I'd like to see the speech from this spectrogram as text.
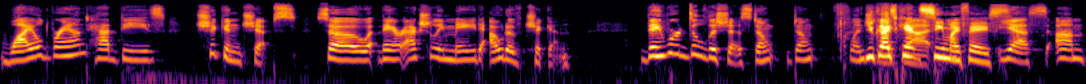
Wilde Brand had these chicken chips. So they are actually made out of chicken. They were delicious. Don't don't flinch. You guys like can't that. see my face. Yes. Um,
